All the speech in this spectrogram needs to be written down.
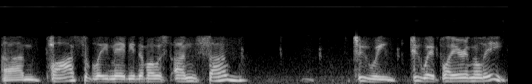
Um, possibly, maybe the most unsung two-way two-way player in the league.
